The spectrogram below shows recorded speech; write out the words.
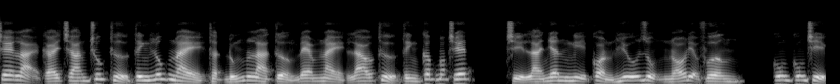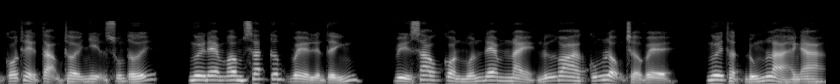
Che lại cái chán trúc thử tinh lúc này thật đúng là tưởng đem này lao thử tinh cấp bóc chết, chỉ là nhân nghĩ còn hữu dụng nó địa phương, cũng cũng chỉ có thể tạm thời nhịn xuống tới, ngươi đem âm sát cướp về liền tính, vì sao còn muốn đem này nữ hoa cũng lộng trở về, ngươi thật đúng là hành A.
